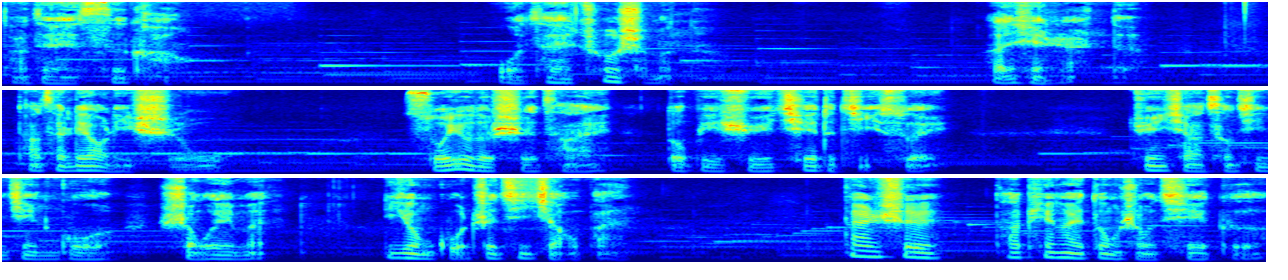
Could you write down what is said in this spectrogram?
他在思考：我在做什么呢？很显然的，他在料理食物，所有的食材都必须切得几碎。君霞曾经见过守卫们利用果汁机搅拌，但是他偏爱动手切割。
